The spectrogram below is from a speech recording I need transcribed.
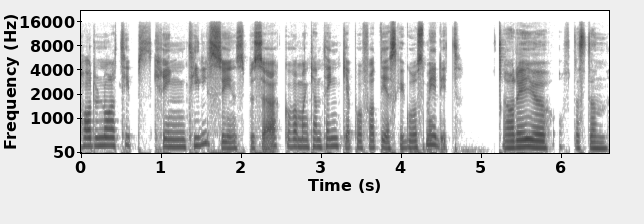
Har du några tips kring tillsynsbesök och vad man kan tänka på för att det ska gå smidigt? Ja, det är ju oftast en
